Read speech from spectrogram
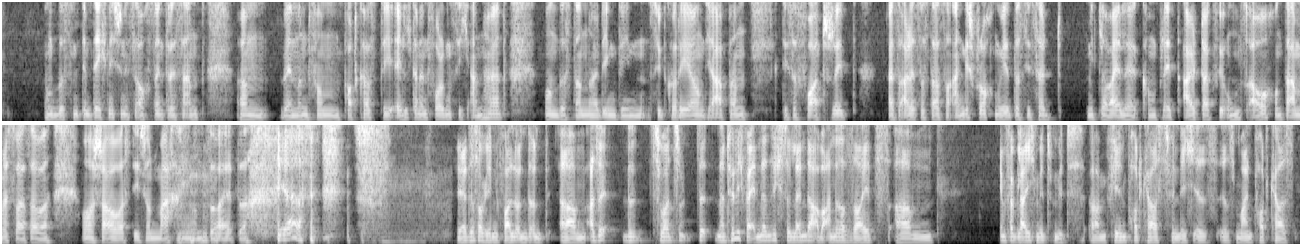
Und das mit dem Technischen ist auch so interessant, ähm, wenn man vom Podcast die älteren Folgen sich anhört und es dann halt irgendwie in Südkorea und Japan, dieser Fortschritt, also alles, was da so angesprochen wird, das ist halt mittlerweile komplett Alltag für uns auch. Und damals war es aber, oh, schau, was die schon machen und so weiter. ja. Ja, das auf jeden Fall. Und, und ähm, also zwar zu, natürlich verändern sich so Länder, aber andererseits ähm, im Vergleich mit, mit ähm, vielen Podcasts, finde ich, ist, ist mein Podcast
